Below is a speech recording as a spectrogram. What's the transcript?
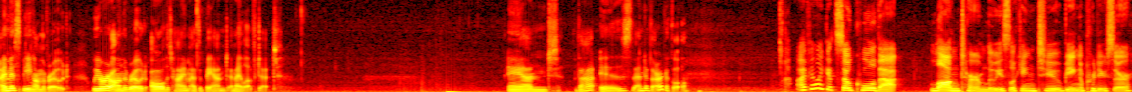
I miss being on the road. We were on the road all the time as a band, and I loved it. And that is the end of the article. I feel like it's so cool that long term Louis looking to being a producer.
